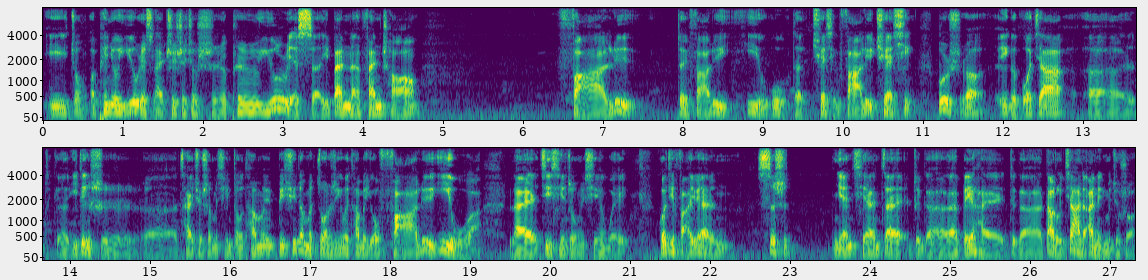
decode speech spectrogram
一种 opinion juris 来支持，就是 opinion juris 一般呢翻成法律对法律义务的确信，法律确信，不是说一个国家呃这个一定是呃采取什么行动，他们必须那么做，是因为他们有法律义务啊来进行这种行为。国际法院四十。年前，在这个呃北海这个大陆架的案例里面，就说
